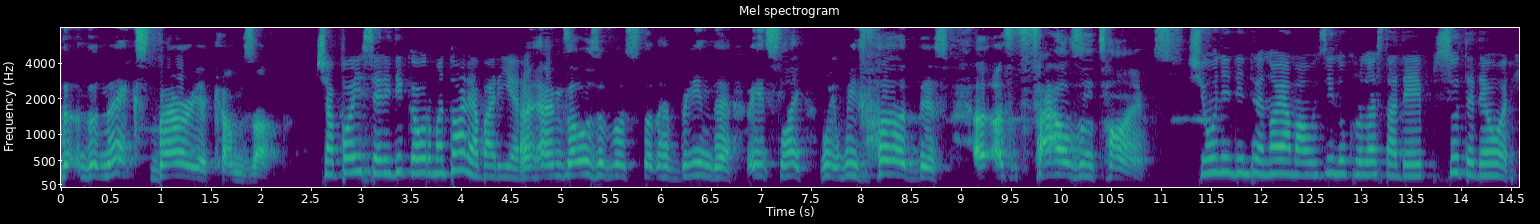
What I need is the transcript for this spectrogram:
the, the next barrier comes up. Și apoi se ridică următoarea barieră. And, and those of us that have been there, it's like we, we've heard this a, a thousand times. Și unii dintre noi am auzit lucrul ăsta de sute de ori.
